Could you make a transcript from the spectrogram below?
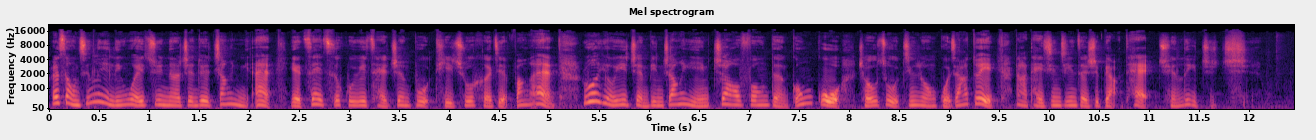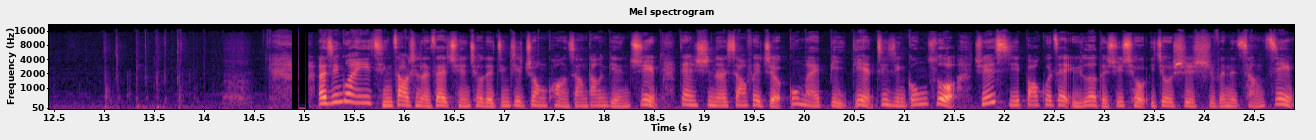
而总经理林维俊呢，针对张银案也再次呼吁财政部提出和解方案，如果有意整并张银、兆丰等公股，筹组金融国家队，那台新金则是表态。全力支持。而尽管疫情造成了在全球的经济状况相当严峻，但是呢，消费者购买笔电进行工作、学习，包括在娱乐的需求依旧是十分的强劲。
